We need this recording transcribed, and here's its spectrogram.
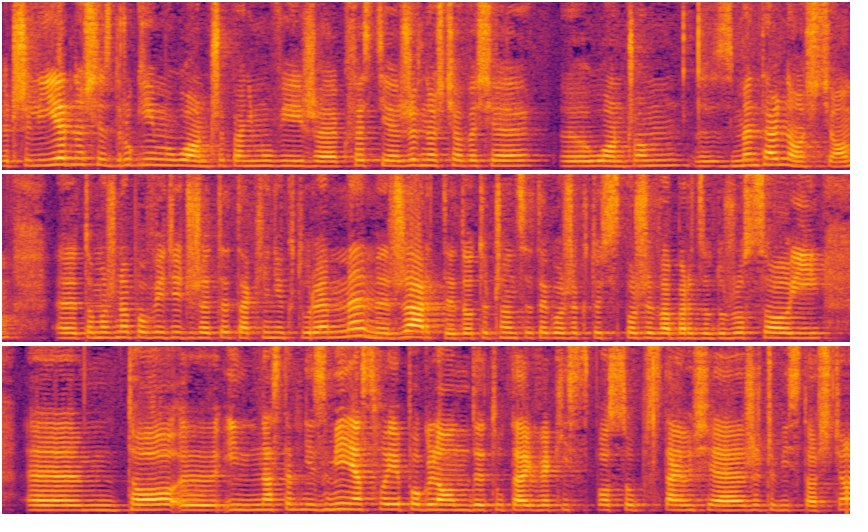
E, Czyli jedno się z drugim łączy. Pani mówi, że kwestie żywnościowe się e, łączą e, z mentalnością. To można powiedzieć, że te takie niektóre memy, żarty dotyczące tego, że ktoś spożywa bardzo dużo soi, to i następnie zmienia swoje poglądy tutaj w jakiś sposób stają się rzeczywistością.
